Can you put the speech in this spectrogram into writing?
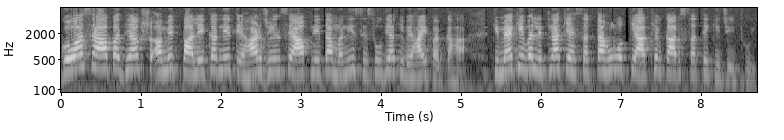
गोवा से आप अध्यक्ष अमित पालेकर ने तिहाड़ जेल से आप नेता मनीष सिसोदिया की रिहाई पर कहा कि मैं केवल इतना कह सकता हूँ कि आखिरकार सत्य की जीत हुई,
